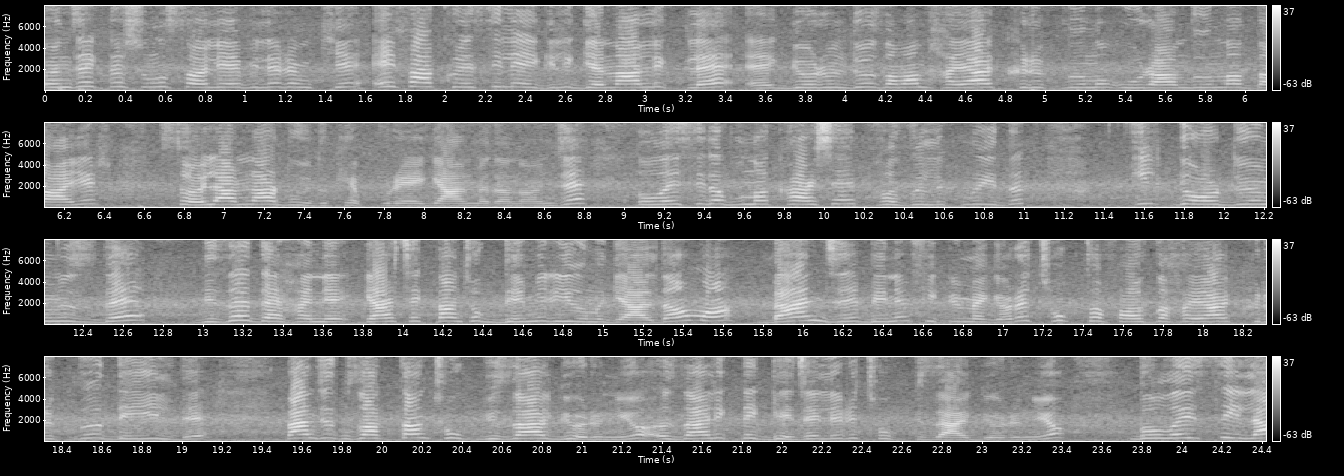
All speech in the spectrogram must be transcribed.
Öncelikle şunu söyleyebilirim ki Eiffel Kulesi ile ilgili genellikle e, görüldüğü zaman hayal kırıklığına uğrandığına dair söylemler duyduk hep buraya gelmeden önce. Dolayısıyla buna karşı hep hazırlıklıydık. İlk gördüğümüzde bize de hani gerçekten çok demir yığını geldi ama bence benim fikrime göre çok da fazla hayal kırıklığı değildi. Bence uzaktan çok güzel görünüyor. Özellikle geceleri çok güzel görünüyor. Dolayısıyla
